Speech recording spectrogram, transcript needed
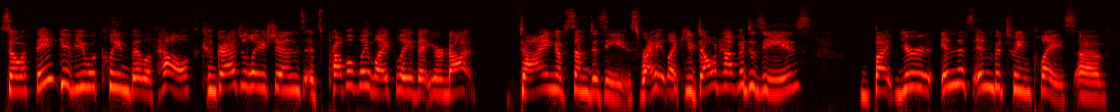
So if they give you a clean bill of health, congratulations. It's probably likely that you're not dying of some disease, right? Like you don't have a disease, but you're in this in between place of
